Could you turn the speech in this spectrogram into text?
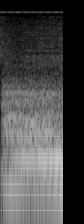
Música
